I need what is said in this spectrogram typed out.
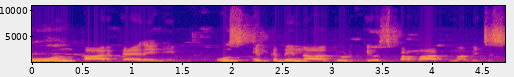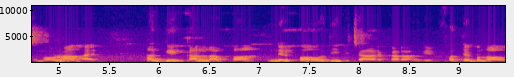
ਓੰਕਾਰ ਕਹਿ ਰਹੇ ਨੇ। ਉਸ ਇੱਕ ਦੇ ਨਾਲ ਜੁੜ ਕੇ ਉਸ ਪਰਮਾਤਮਾ ਵਿੱਚ ਸਮਾਉਣਾ ਹੈ। ਅੱਗੇ ਕੱਲ ਆਪਾਂ ਨਿਰਭਉ ਦੀ ਵਿਚਾਰ ਕਰਾਂਗੇ। ਫਤਿਹ ਬੁਲਾਓ।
